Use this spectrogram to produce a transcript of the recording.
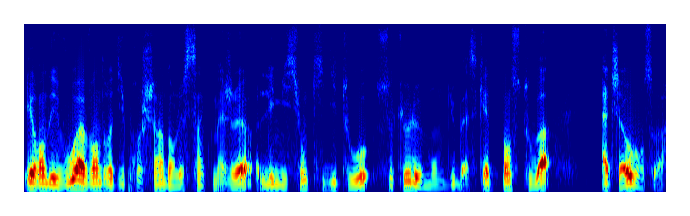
et rendez-vous à vendredi prochain dans le 5 majeur, l'émission qui dit tout haut ce que le monde du basket pense tout bas. À ciao, bonsoir.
